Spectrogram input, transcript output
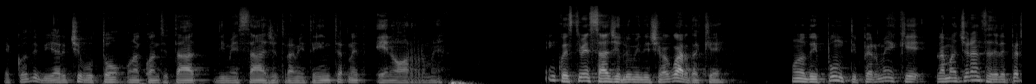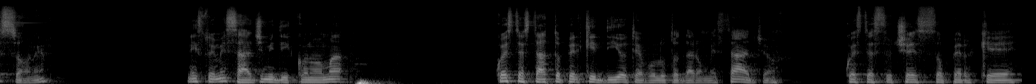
e così via, ha ricevuto una quantità di messaggi tramite internet enorme. E in questi messaggi lui mi diceva guarda che uno dei punti per me è che la maggioranza delle persone nei suoi messaggi mi dicono ma questo è stato perché Dio ti ha voluto dare un messaggio questo è successo perché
